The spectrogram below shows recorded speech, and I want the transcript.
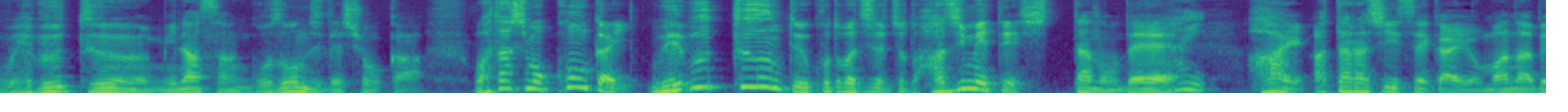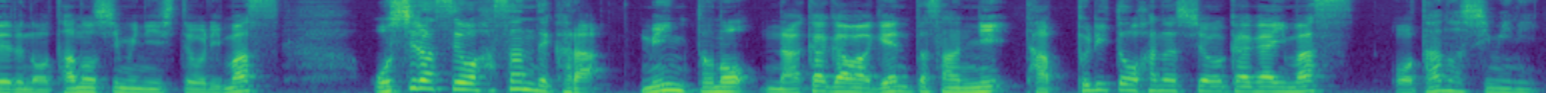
Webtoon 皆さんご存知でしょうか？私も今回 Webtoon という言葉自体ちょっと初めて知ったので、はいはい。新しい世界を学べるのを楽しみにしております。お知らせを挟んでから、ミントの中川玄太さんにたっぷりとお話を伺います。お楽しみに。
